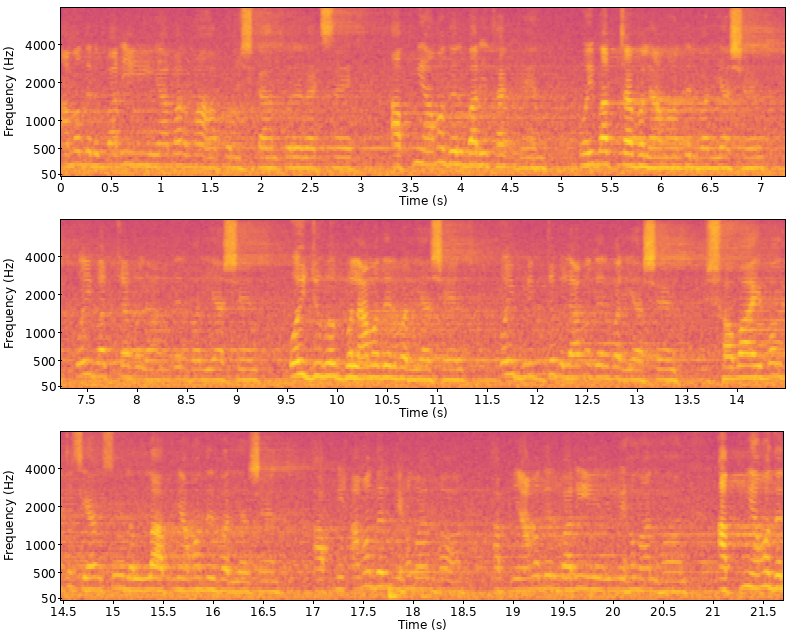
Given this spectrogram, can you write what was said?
আমাদের বাড়ি আমার মা পরিষ্কার করে রাখছে। আপনি আমাদের বাড়ি থাকবেন। ওই বাচ্চা বলে আমাদের বাড়ি আসেন। ওই বাচ্চা বলে আমাদের বাড়ি আসেন। ওই যুবক বলে আমাদের বাড়ি আসেন। ওই বৃদ্ধ বলে আমাদের বাড়ি আসেন। সবাই বলতেছি আর আল্লাহ আপনি আমাদের বাড়ি আসেন। আপনি আমাদের মেহমান হন আপনি আমাদের বাড়ির মেহমান হন আপনি আমাদের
